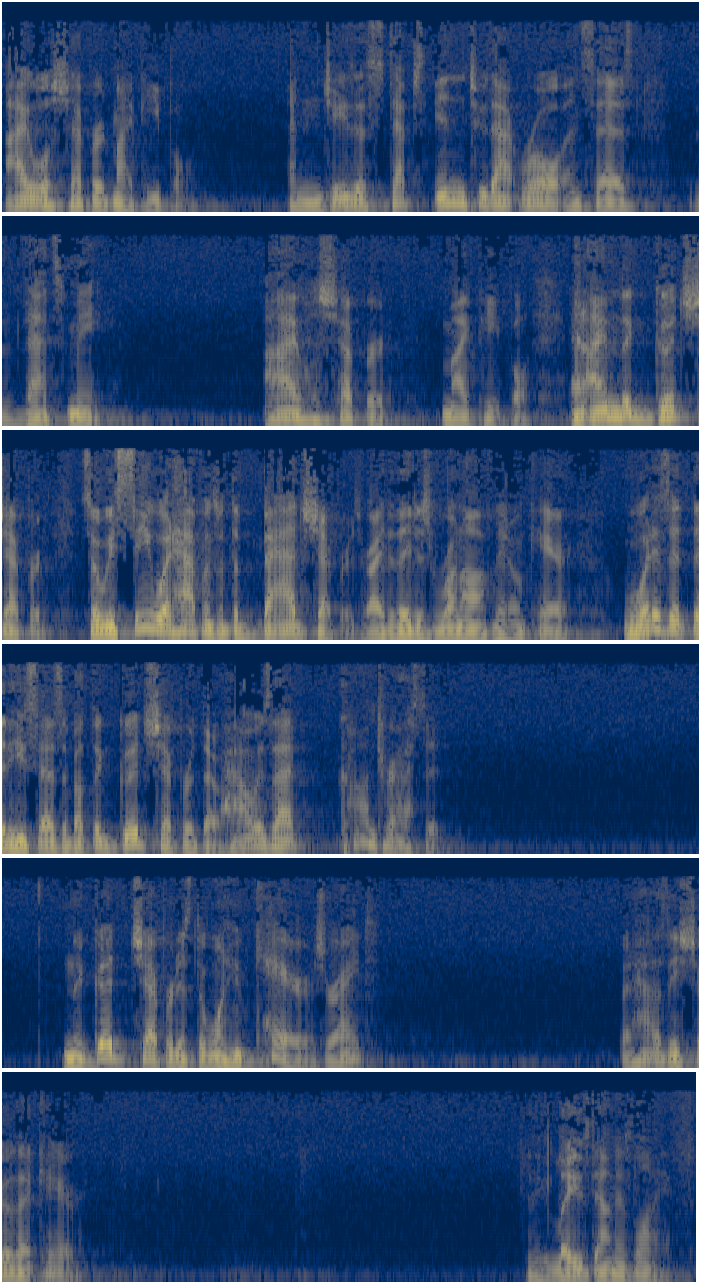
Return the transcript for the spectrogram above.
I will shepherd my people. And Jesus steps into that role and says, That's me. I will shepherd my people. And I'm the good shepherd. So we see what happens with the bad shepherds, right? That they just run off and they don't care. What is it that he says about the good shepherd, though? How is that contrasted? And the good shepherd is the one who cares, right? But how does he show that care? Because he lays down his life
